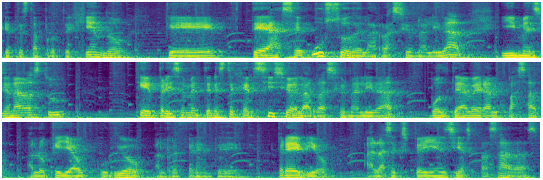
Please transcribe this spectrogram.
que te está protegiendo, que te hace uso de la racionalidad. Y mencionabas tú que precisamente en este ejercicio de la racionalidad voltea a ver al pasado, a lo que ya ocurrió, al referente previo, a las experiencias pasadas,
